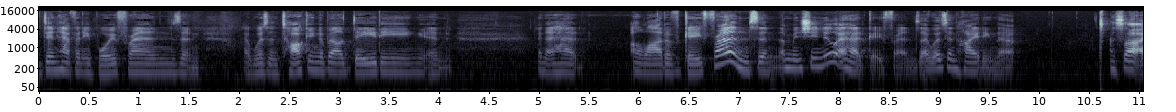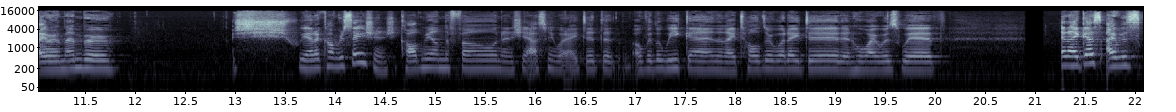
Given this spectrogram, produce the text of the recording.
didn't have any boyfriends, and I wasn't talking about dating, and and I had a lot of gay friends, and I mean, she knew I had gay friends. I wasn't hiding that. So I remember she, we had a conversation. She called me on the phone and she asked me what I did the, over the weekend, and I told her what I did and who I was with. And I guess I was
